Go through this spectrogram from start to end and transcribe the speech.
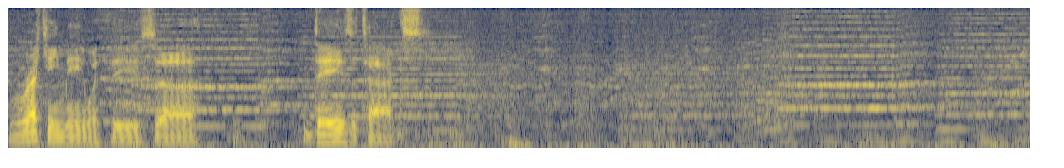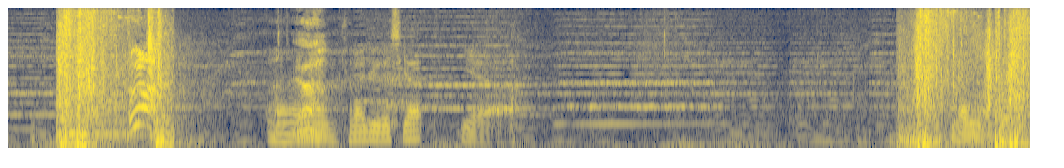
wrecking me with these uh, daze attacks. Um, Yeah. Can I do this yet? Yeah. See how you like this.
